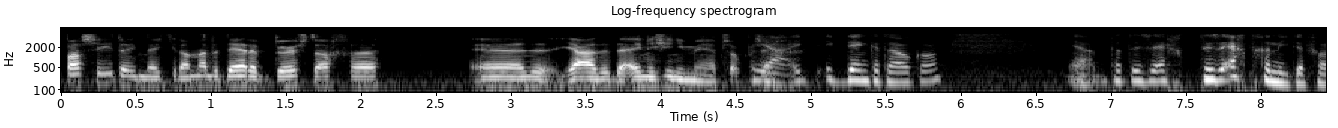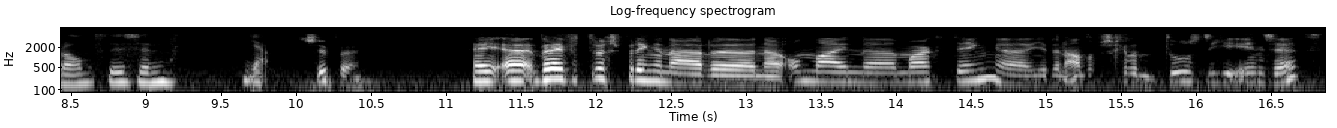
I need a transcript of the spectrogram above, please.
passie, dan denk je dan naar de derde beursdag de, ja, de, de, energie niet meer hebt, zou ik maar ja, zeggen. ik, ik denk het ook hoor. Ja, dat is echt, het is echt genieten voor ons. Dus um, ja. Super. Hey, uh, we even terugspringen naar, uh, naar online uh, marketing. je hebt een aantal verschillende tools die je inzet.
